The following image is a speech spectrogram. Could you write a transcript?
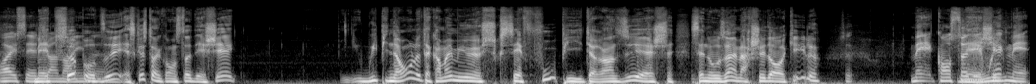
Ouais, c'est Mais John tout ça pour Hine, dire, est-ce que c'est un constat d'échec? Oui puis non. Tu as quand même eu un succès fou, puis t'as rendu euh, Senosa un marché de hockey. Là. Mais constat d'échec, oui. mais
